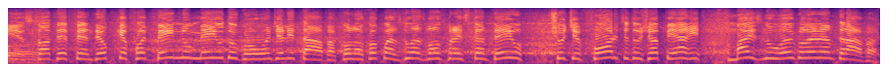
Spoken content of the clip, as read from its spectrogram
E só defendeu porque foi bem no meio do gol, onde ele estava. Colocou com as duas mãos para escanteio. Chute forte do Jean-Pierre, mas no ângulo ele entrava.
